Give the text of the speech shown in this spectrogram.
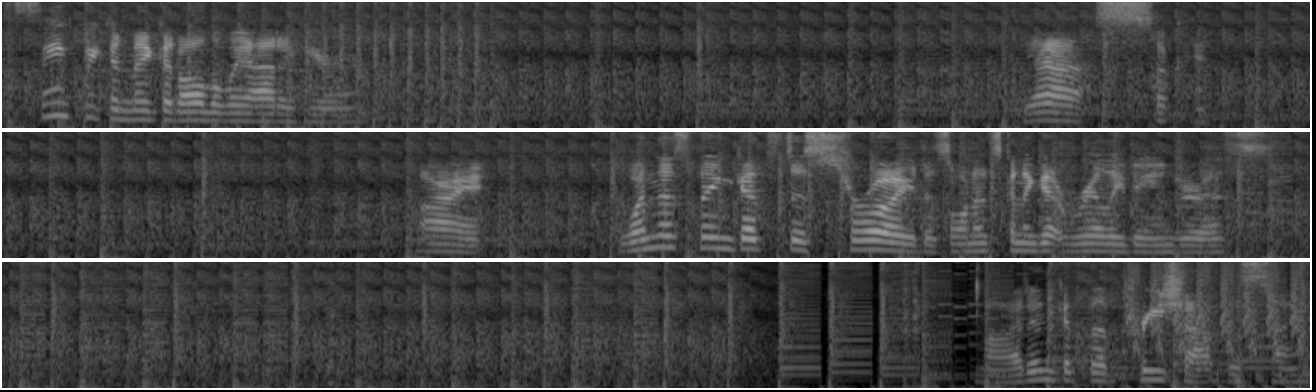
I think we can make it all the way out of here. Yes, okay. Alright. When this thing gets destroyed is when it's gonna get really dangerous. Oh, I didn't get the pre-shot this time.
